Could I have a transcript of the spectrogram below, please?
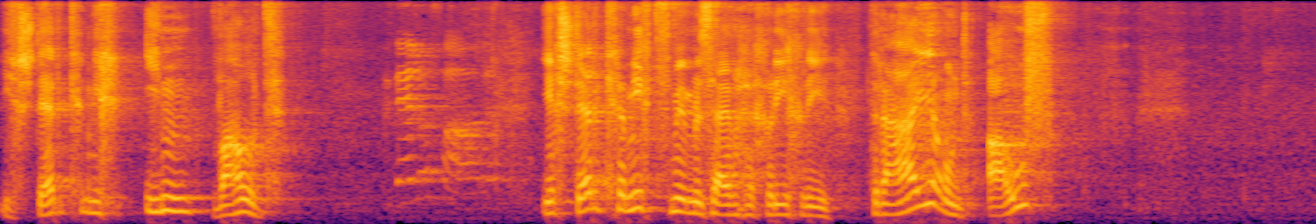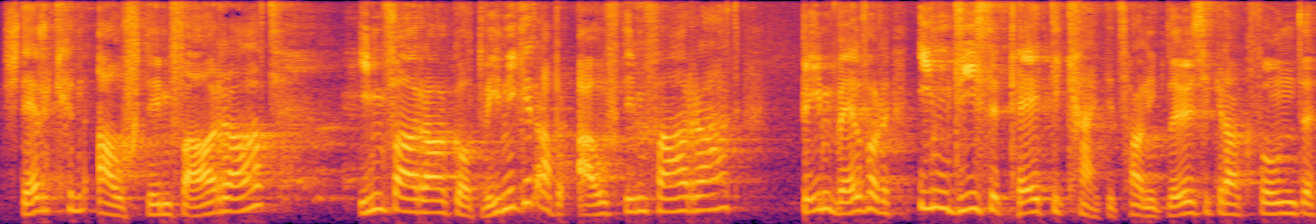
Ich stärke mich im Wald. Ich stärke mich, jetzt müssen wir es einfach ein bisschen drehen und auf. Stärken auf dem Fahrrad. Im Fahrrad geht weniger, aber auf dem Fahrrad. Beim Velofahrer. In dieser Tätigkeit. Jetzt habe ich die Lösung gerade gefunden.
